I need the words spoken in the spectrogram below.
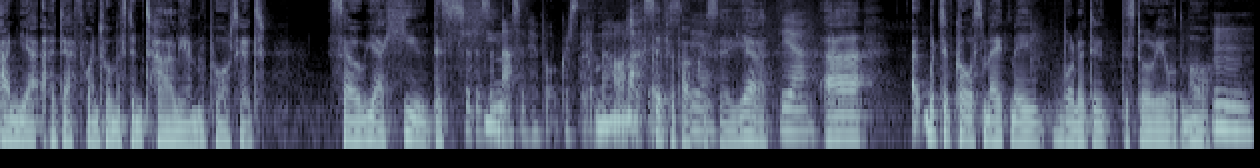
And yet her death went almost entirely unreported. So, yeah, huge. There's so there's huge, a massive hypocrisy at the heart massive of this. hypocrisy, yeah. Yeah. yeah. Uh, which, of course, made me want to do the story all the more. Mm.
